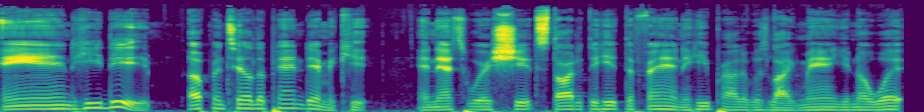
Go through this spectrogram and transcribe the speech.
And he did up until the pandemic hit. And that's where shit started to hit the fan. And he probably was like, man, you know what?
